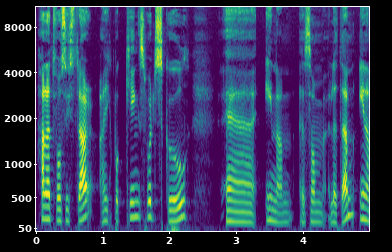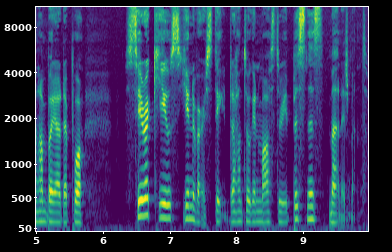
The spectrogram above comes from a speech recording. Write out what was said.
Han har två systrar. Han gick på Kingswood School eh, innan, eh, som liten, innan han började på Syracuse University där han tog en master i business management.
